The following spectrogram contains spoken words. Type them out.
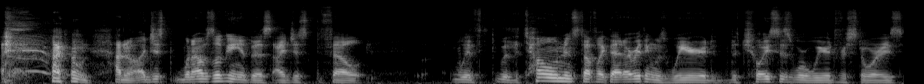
I don't. I don't know. I just when I was looking at this, I just felt with with the tone and stuff like that. Everything was weird. The choices were weird for stories.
